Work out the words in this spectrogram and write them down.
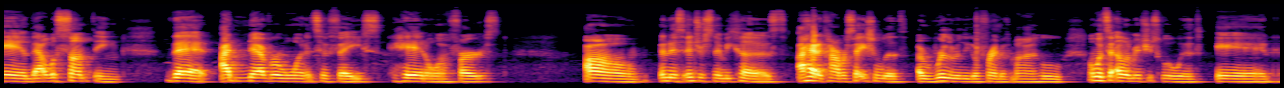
And that was something that I never wanted to face head on first. Um, and it's interesting because I had a conversation with a really, really good friend of mine who I went to elementary school with, and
